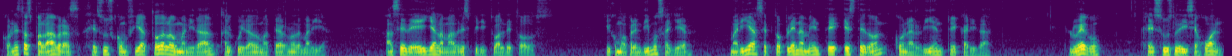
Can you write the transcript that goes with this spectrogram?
Con estas palabras, Jesús confía toda la humanidad al cuidado materno de María. Hace de ella la madre espiritual de todos y como aprendimos ayer, María aceptó plenamente este don con ardiente caridad. Luego, Jesús le dice a Juan,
